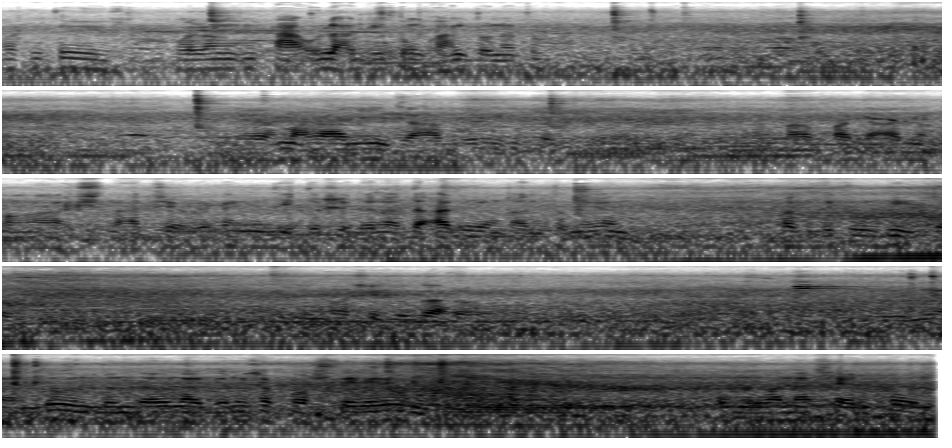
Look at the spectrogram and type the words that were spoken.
Bakit eh, walang tao lagi itong kanto na to. Kaya maraming gago rito. Napapadaan ng mga snatcher. Kaya dito sila nadali ang kanto na yan. Pag dito dito, yung kasi lugar. Oh. Yan, doon, doon daw na ano sa poste na yun. Kumuha ng cellphone.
